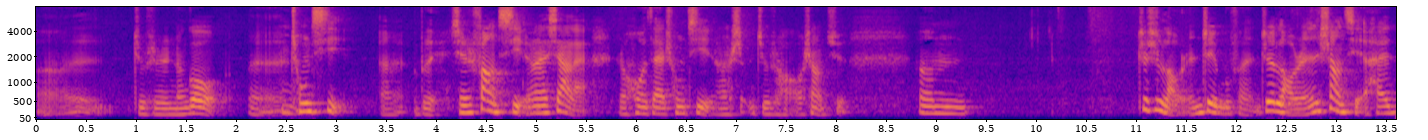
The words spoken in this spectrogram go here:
呃，就是能够。呃，充气，呃，不对，先是放气，让它下来，然后再充气，然后是就是好好上去。嗯，这是老人这部分，这老人尚且还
